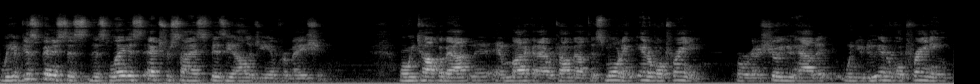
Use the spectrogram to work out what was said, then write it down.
We have just finished this, this latest exercise physiology information where we talk about, and Monica and I were talking about this morning, interval training. Where we're going to show you how to, when you do interval training,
